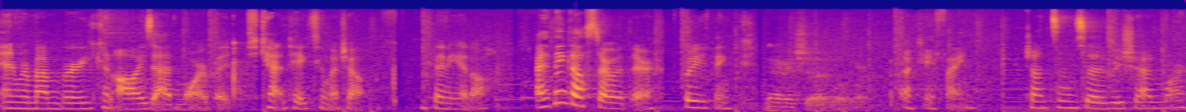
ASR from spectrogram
and remember, you can always add more, but you can't take too much out, if any at all. I think I'll start with there. What do you think? Yeah, we should add one more. Okay, fine. Johnson says we should add more.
